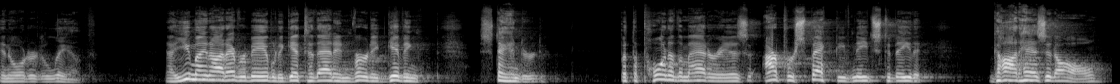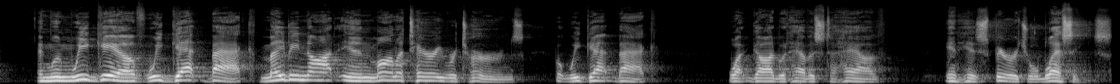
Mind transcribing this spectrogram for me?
in order to live. Now, you may not ever be able to get to that inverted giving standard, but the point of the matter is, our perspective needs to be that God has it all. And when we give, we get back, maybe not in monetary returns, but we get back what God would have us to have in His spiritual blessings.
